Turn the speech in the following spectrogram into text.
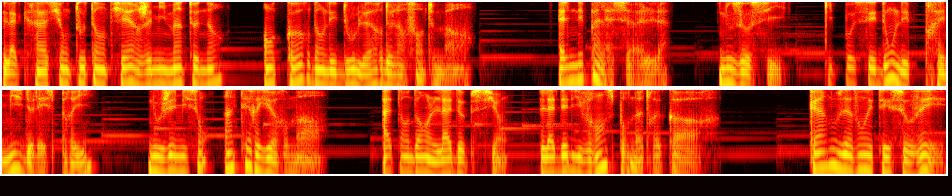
La création tout entière gémit maintenant encore dans les douleurs de l'enfantement. Elle n'est pas la seule. Nous aussi, qui possédons les prémices de l'esprit, nous gémissons intérieurement, attendant l'adoption, la délivrance pour notre corps. Car nous avons été sauvés,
